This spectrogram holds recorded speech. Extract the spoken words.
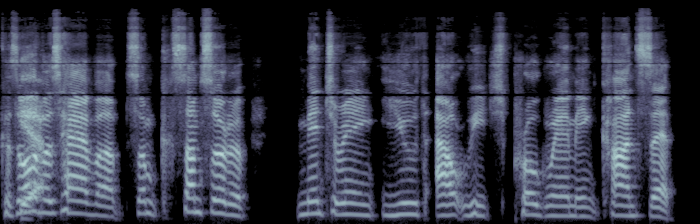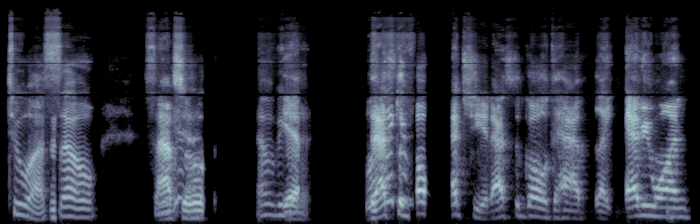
because all yeah. of us have uh, some some sort of mentoring, youth outreach, programming concept to us. So, so absolutely, yeah, that would be yeah. good. Well, That's the goal next year. That's the goal to have like everyone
